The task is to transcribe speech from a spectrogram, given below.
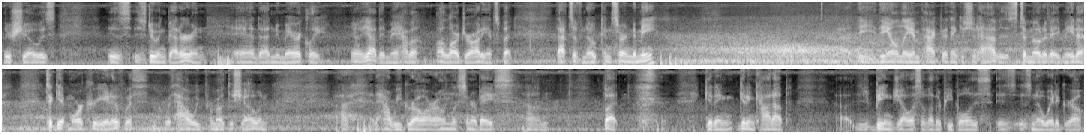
their show is is is doing better and and uh, numerically you know yeah they may have a, a larger audience but that's of no concern to me. Uh, the the only impact I think it should have is to motivate me to to get more creative with with how we promote the show and uh, and how we grow our own listener base. Um, but getting getting caught up, uh, being jealous of other people is, is is no way to grow.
